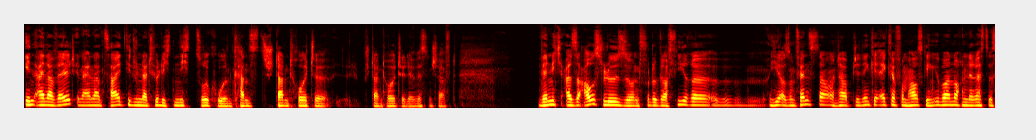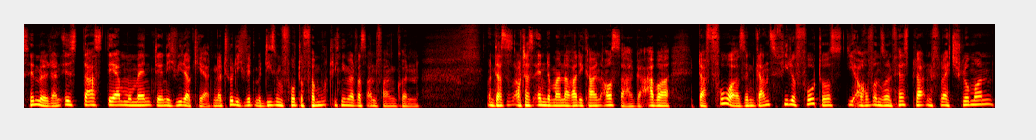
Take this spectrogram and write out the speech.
in einer Welt, in einer Zeit, die du natürlich nicht zurückholen kannst. Stand heute, Stand heute der Wissenschaft. Wenn ich also auslöse und fotografiere äh, hier aus dem Fenster und habe die linke Ecke vom Haus gegenüber noch und der Rest ist Himmel, dann ist das der Moment, der nicht wiederkehrt. Natürlich wird mit diesem Foto vermutlich niemand was anfangen können. Und das ist auch das Ende meiner radikalen Aussage. Aber davor sind ganz viele Fotos, die auch auf unseren Festplatten vielleicht schlummern,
